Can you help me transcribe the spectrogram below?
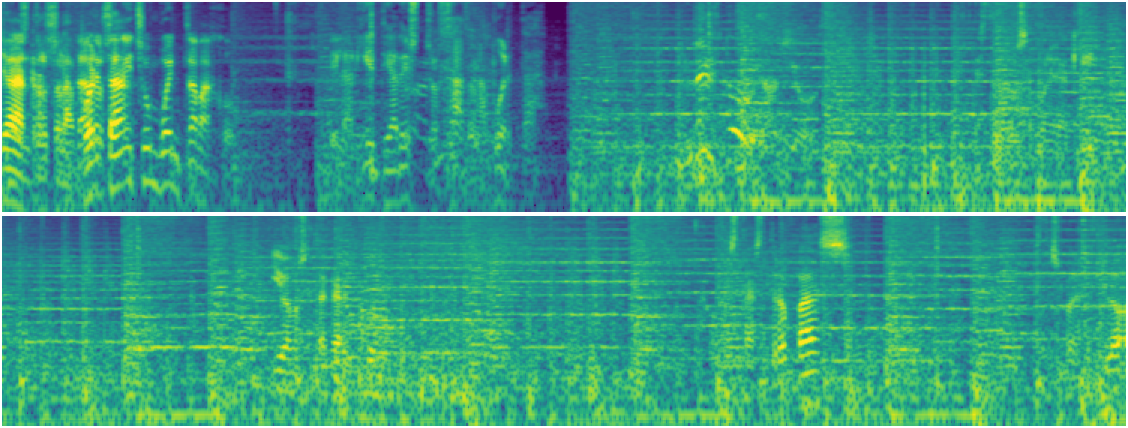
Ya han roto la puerta. Han hecho un buen trabajo. El ariete ha destrozado la puerta. Esto lo vamos a poner aquí. Y vamos a atacar con, con estas tropas. Por ejemplo,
